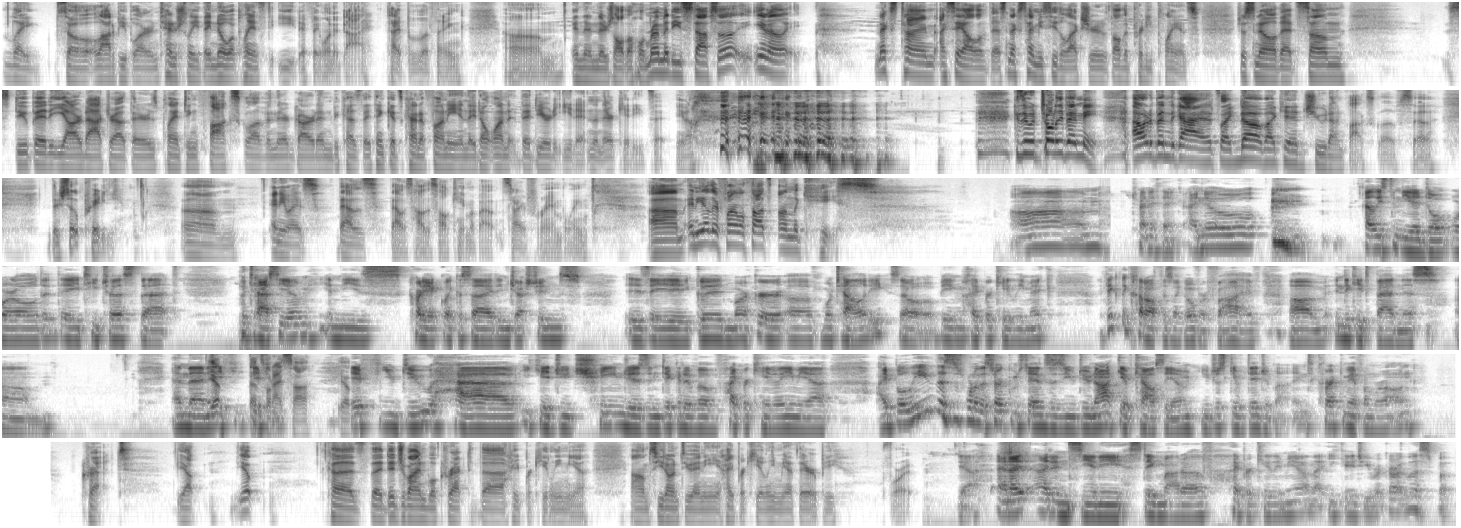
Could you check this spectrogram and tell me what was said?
like so a lot of people are intentionally they know what plants to eat if they want to die type of a thing um, and then there's all the home remedies stuff so you know next time i say all of this next time you see the lecture with all the pretty plants just know that some stupid ER doctor out there is planting foxglove in their garden because they think it's kind of funny and they don't want the deer to eat it and then their kid eats it, you know? Because it would totally been me. I would have been the guy that's like, no, my kid chewed on foxglove. So they're so pretty. Um, anyways, that was that was how this all came about. Sorry for rambling. Um, any other final thoughts on the case? Um, trying to think. I know at least in the adult world, they teach us that potassium in these cardiac glycoside ingestions is a good marker of mortality. So being hyperkalemic, I think the cutoff is like over five, um, indicates badness. Um, and then yep, if that's if, what I saw. Yep. If you do have EKG changes indicative of hyperkalemia, I believe this is one of the circumstances you do not give calcium, you just give Digibind. Correct me if I'm wrong. Correct. Yep. Yep. Because the Digibind will correct the hyperkalemia. Um, so you don't do any hyperkalemia therapy for it. Yeah. And I, I didn't see any stigmata of hyperkalemia on that EKG regardless, but.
